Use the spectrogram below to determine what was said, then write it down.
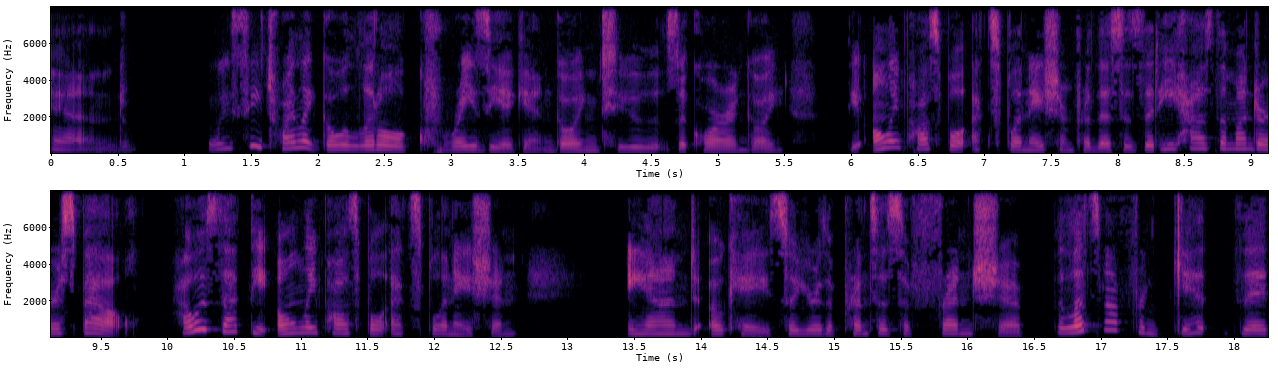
And we see Twilight go a little crazy again, going to Zecora and going, The only possible explanation for this is that he has them under a spell. How is that the only possible explanation? And okay, so you're the princess of friendship, but let's not forget that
